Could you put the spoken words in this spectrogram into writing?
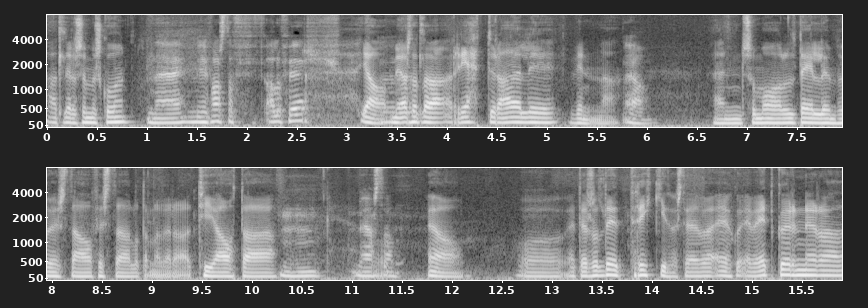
allir að sömu skoðun Nei, mér fannst það alveg fyrr Já, mér fannst alltaf réttur aðli vinna Já. en svo mál deilum, þú veist, á fyrsta lótan að vera 10-8 mm -hmm. Mér fannst það Já og þetta er svolítið trikkið ef, ef, ef eitgörn er að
